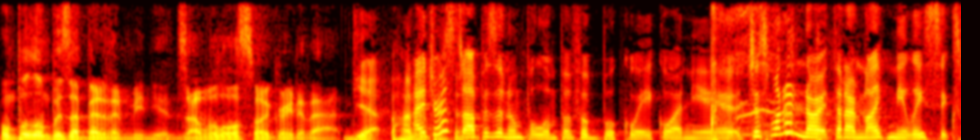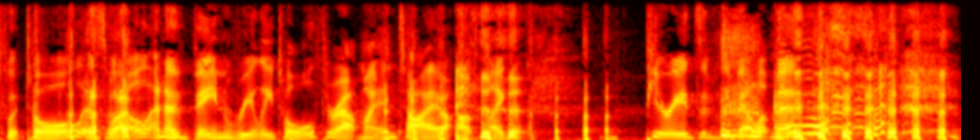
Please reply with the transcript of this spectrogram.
Oompa Loompas are better than minions. I will also agree to that. Yeah, 100%. I dressed up as an Oompa Loompa for Book Week one year. Just want to note that I'm like nearly six foot tall as well, and I've been really tall throughout my entire up, like periods of development.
